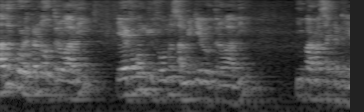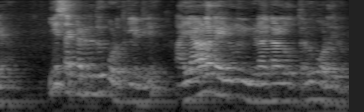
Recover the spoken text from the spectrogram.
അത് കൊടുക്കേണ്ട ഉത്തരവാദി A form B form submit ചെയ്ത ഉത്തരവാദി ഈ പറഞ്ഞ സെക്രട്ടറിയാണ് ഈ സെക്രട്ടറി ഇത് കൊടുത്തിട്ടില്ലെങ്കിൽ അയാളെ കയ്യിൽ നിന്ന് ഈടാക്കാനുള്ള ഉത്തരവ് കോടതി ഇടും.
